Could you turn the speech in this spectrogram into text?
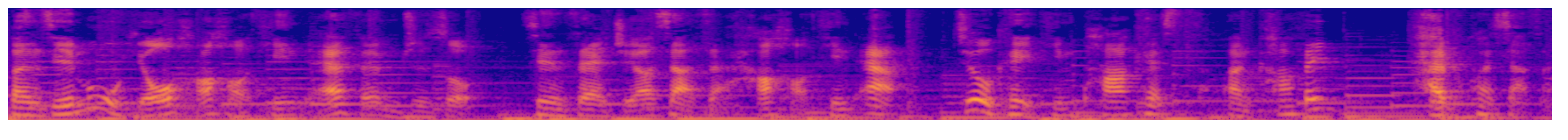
本节目由好好听 FM 制作，现在只要下载好好听 App 就可以听 Podcast 换咖啡，还不快下载？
